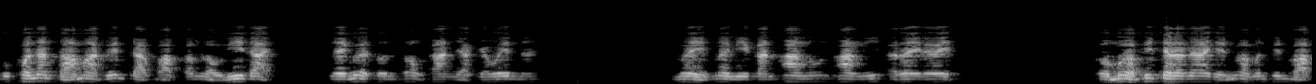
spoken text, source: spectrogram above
บุคคลนั้นสามารถเว้นจากบาปกรรมเหล่านี้ได้ ในเมื่อตนต้องการอยากจะเว้นนะ ไม่ไม่มีการอ้างนู้นอ้างนี้อะไรเลยก็เมื่อพิจารณาเห็นว่ามันเป็นบาป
